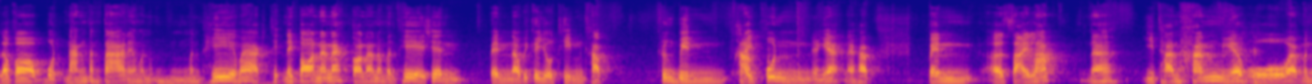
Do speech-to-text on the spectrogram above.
แล้วก็บทหนังต่างๆเนี่ยมันมันเท่มากในตอนนั้นนะตอนนั้นมันเท่ เช่น เป็นนาวิกโยธินขับ เครื่องบินไอพ่นอย่างเงี้ยนะครับ เป็นสายลับนะอีธานฮันต์เงี้ยโอ้แบบมัน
